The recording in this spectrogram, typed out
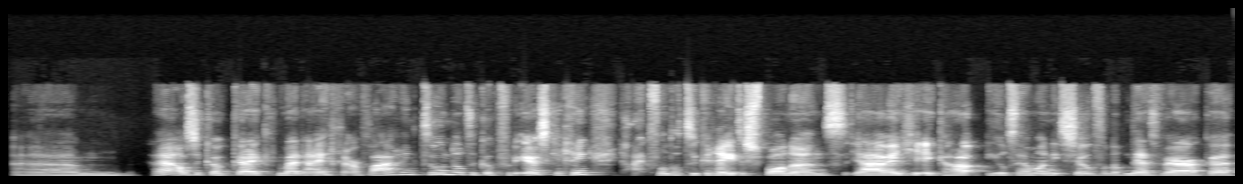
Um, hè, als ik ook kijk naar mijn eigen ervaring toen, dat ik ook voor de eerste keer ging. Ja, ik vond dat natuurlijk rete spannend. Ja, weet je, ik hield helemaal niet zo van dat netwerken.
